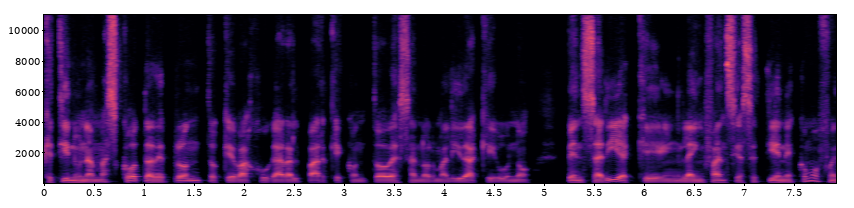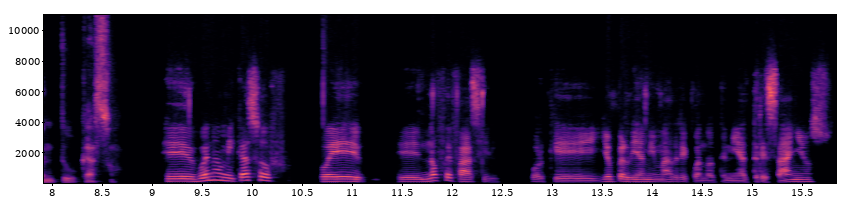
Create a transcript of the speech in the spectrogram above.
que tiene una mascota de pronto, que va a jugar al parque con toda esa normalidad que uno pensaría que en la infancia se tiene. ¿Cómo fue en tu caso? Eh, bueno, mi caso fue, eh, no fue fácil, porque yo perdí a mi madre cuando tenía tres años.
